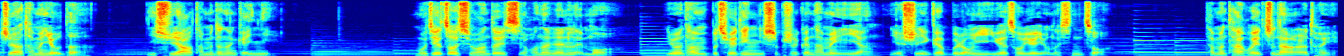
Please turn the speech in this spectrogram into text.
只要他们有的，你需要，他们都能给你。摩羯座喜欢对喜欢的人冷漠，因为他们不确定你是不是跟他们一样，也是一个不容易越挫越勇的星座。他们太会知难而退。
